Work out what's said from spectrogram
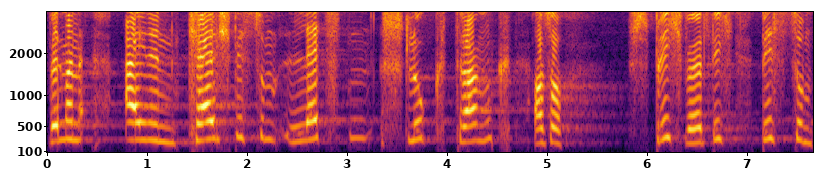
Wenn man einen Kelch bis zum letzten Schluck trank, also sprichwörtlich bis zum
